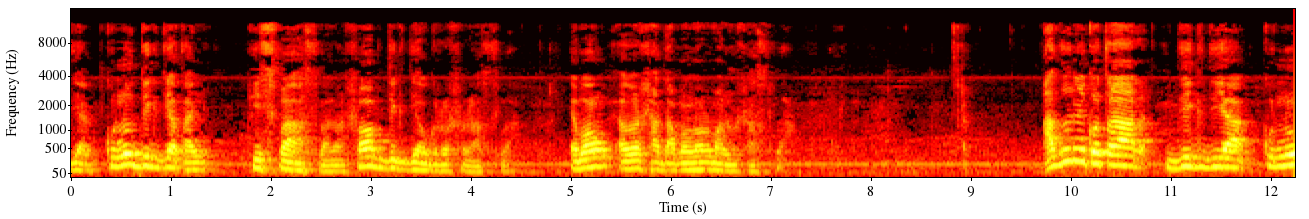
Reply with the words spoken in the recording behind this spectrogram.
দিয়া, কোনো দিক দিয়া তাই পিছপা আসলা না, সব দিক দিয়ে অগ্রসর আসলা এবং একজন সাদা মনের মানুষ আসলা। আধুনিকতার দিক দিয়া কোনো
